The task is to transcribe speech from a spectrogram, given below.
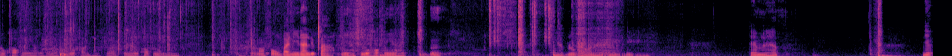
ลูกคอกนี้ครับเดี๋ยวผมมาดูลูกเขาครับว่าเป็นลูกคอกไหนนะครับลองฟงใบนี้ได้หรือเปล่า นี่ครับ ลูกคอกนี้นะครับนี่ครับลูกเขานะนี่นี่เต็มเลยครับ เยอะ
